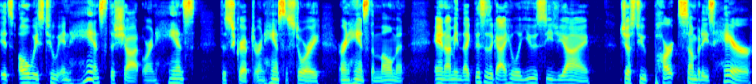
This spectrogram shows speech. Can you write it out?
it's always to enhance the shot or enhance the script or enhance the story or enhance the moment. And I mean, like this is a guy who will use CGI just to part somebody's hair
